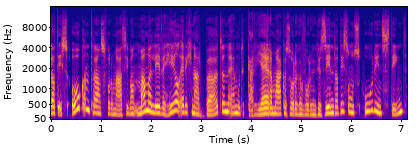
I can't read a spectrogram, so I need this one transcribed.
dat is ook een transformatie, want mannen leven heel erg naar buiten, hè, moeten carrière maken, zorgen voor hun gezin. Dat is ons oerinstinct.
